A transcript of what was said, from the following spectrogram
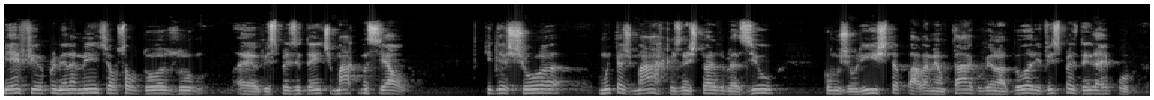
Me refiro primeiramente ao saudoso é, vice-presidente Marco Maciel, que deixou muitas marcas na história do Brasil como jurista, parlamentar, governador e vice-presidente da República.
